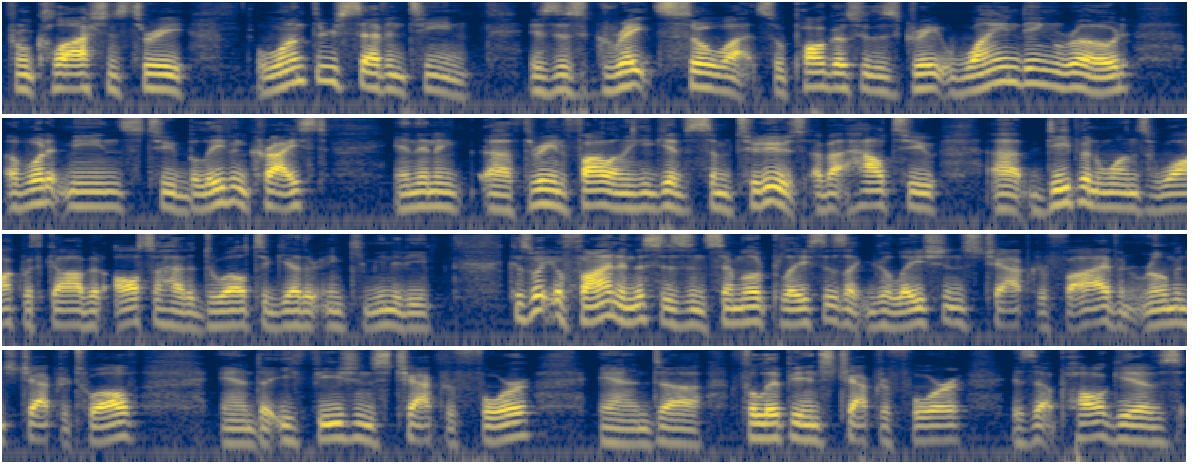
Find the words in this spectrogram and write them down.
from Colossians 3 1 through 17 is this great so what. So Paul goes through this great winding road of what it means to believe in Christ. And then in uh, three and following, he gives some to dos about how to uh, deepen one's walk with God, but also how to dwell together in community. Because what you'll find, and this is in similar places like Galatians chapter 5 and Romans chapter 12 and uh, Ephesians chapter 4 and uh, Philippians chapter 4, is that Paul gives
